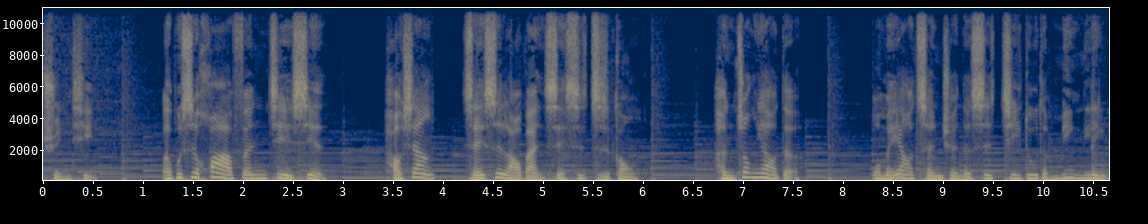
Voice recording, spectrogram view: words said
群体，而不是划分界限，好像谁是老板，谁是职工？很重要的，我们要成全的是基督的命令。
